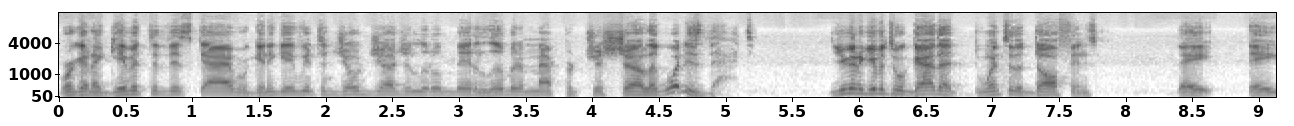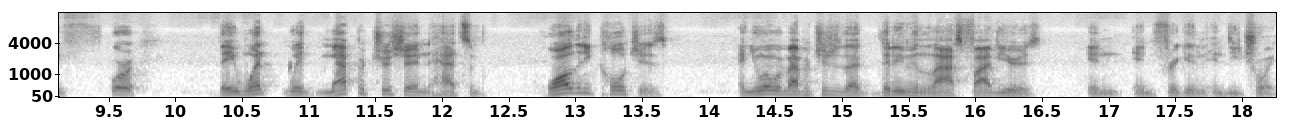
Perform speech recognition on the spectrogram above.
We're gonna give it to this guy. We're gonna give it to Joe Judge a little bit, a little bit of Matt Patricia. Like, what is that? You're gonna give it to a guy that went to the Dolphins. They they were they went with Matt Patricia and had some quality coaches, and you went with Matt Patricia that didn't even last five years in in freaking in Detroit.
